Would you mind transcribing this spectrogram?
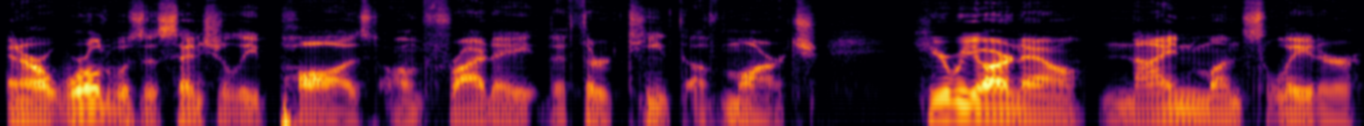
and our world was essentially paused on Friday, the 13th of March. Here we are now, nine months later,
